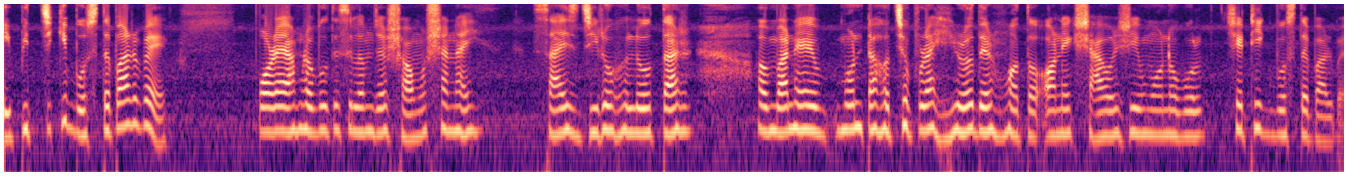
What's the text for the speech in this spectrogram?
এই পিচ্ছি কি বসতে পারবে? পরে আমরা বলতেছিলাম যে, সমস্যা নাই। সাইজ জিরো হলেও তার মানে মনটা হচ্ছে পুরো হিরোদের মতো। অনেক সাহসী, মনোবল, সে ঠিক বসতে পারবে।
